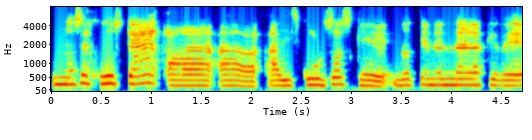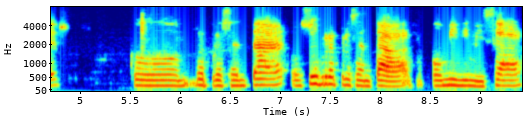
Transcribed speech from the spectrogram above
no se ajusta a, discursos que no tienen nada que ver con representar o subrepresentar o minimizar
